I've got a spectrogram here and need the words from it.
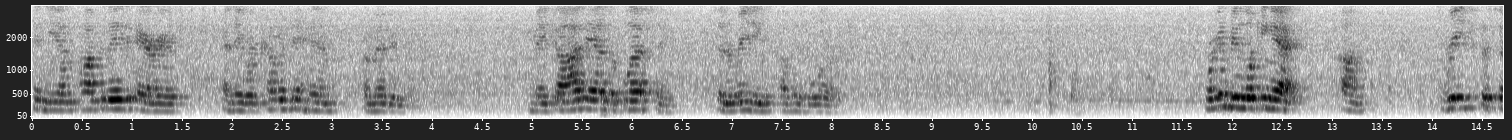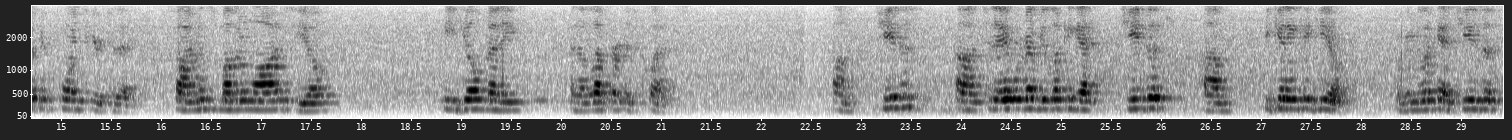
in, the unpopulated areas, and they were coming to him from everywhere. May God add the blessing to the reading of his word. We're going to be looking at um, three specific points here today. Simon's mother-in-law is healed. He healed many, and the leper is cleansed. Um, Jesus, uh, today we're going to be looking at Jesus um, beginning to heal. We're going to be looking at Jesus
